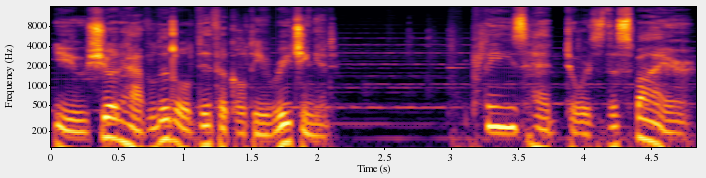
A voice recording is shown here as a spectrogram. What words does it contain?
You should have little difficulty reaching it. Please head towards the spire.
